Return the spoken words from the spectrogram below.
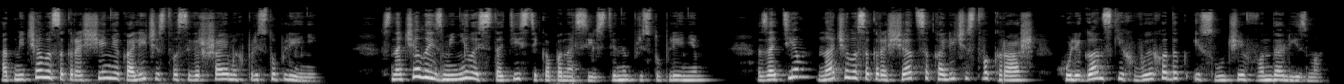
отмечало сокращение количества совершаемых преступлений. Сначала изменилась статистика по насильственным преступлениям. Затем начало сокращаться количество краж, хулиганских выходок и случаев вандализма.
